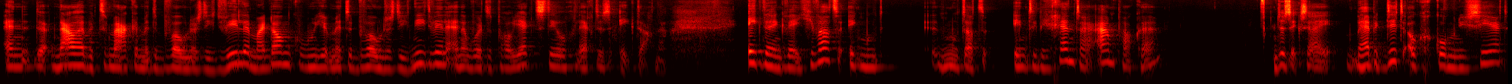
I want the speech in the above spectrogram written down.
En de, nou heb ik te maken met de bewoners die het willen, maar dan kom je met de bewoners die het niet willen en dan wordt het project stilgelegd. Dus ik dacht, nou, ik denk, weet je wat, ik moet, moet dat intelligenter aanpakken. Dus ik zei, heb ik dit ook gecommuniceerd?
